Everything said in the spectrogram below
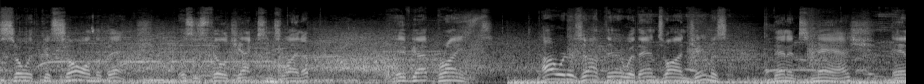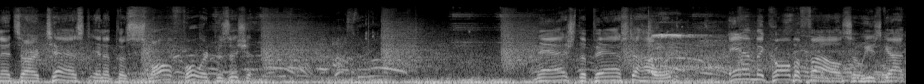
So with Gasol on the bench, this is Phil Jackson's lineup. They've got Bryant. Howard is out there with Antawn Jamison. Then it's Nash, and it's Artest in at the small forward position. Nash, the pass to Howard, and they call the foul, so he's got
